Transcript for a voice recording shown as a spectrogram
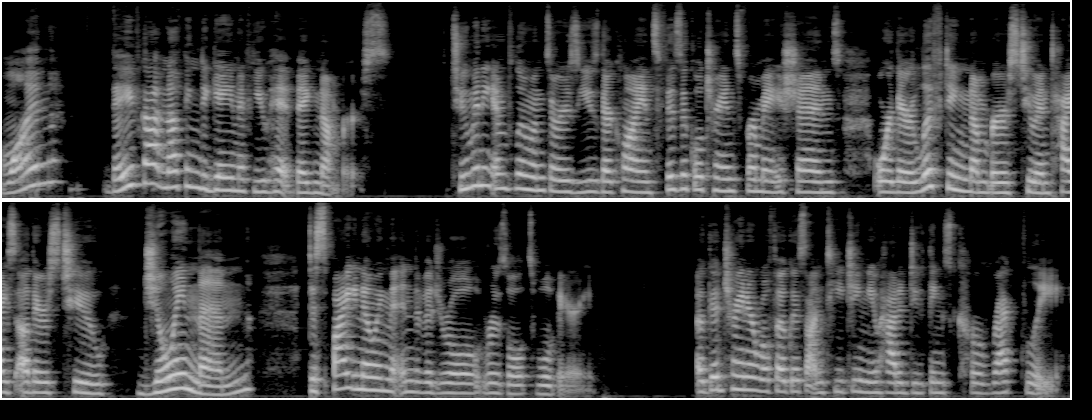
One, they've got nothing to gain if you hit big numbers. Too many influencers use their clients' physical transformations or their lifting numbers to entice others to join them, despite knowing that individual results will vary. A good trainer will focus on teaching you how to do things correctly,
